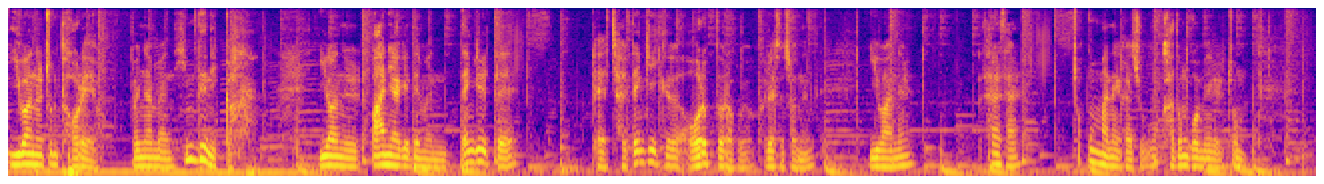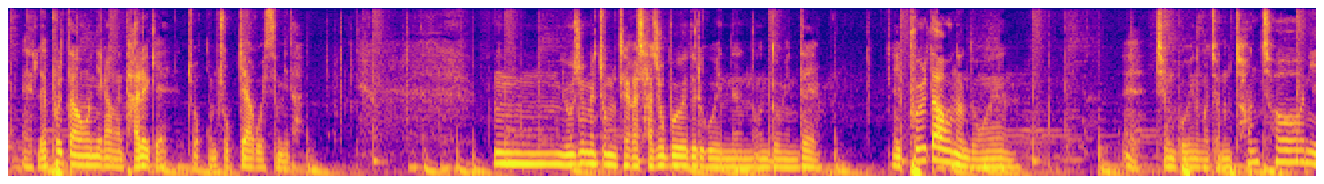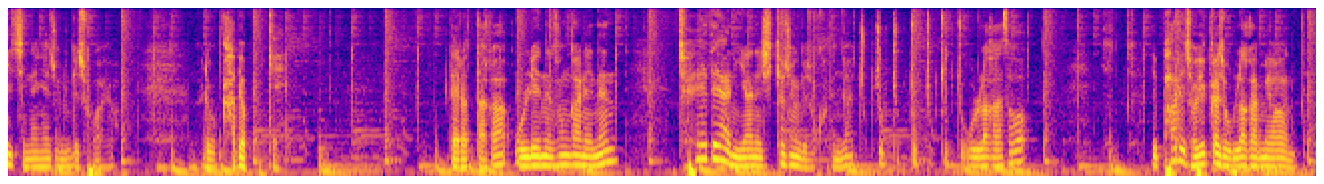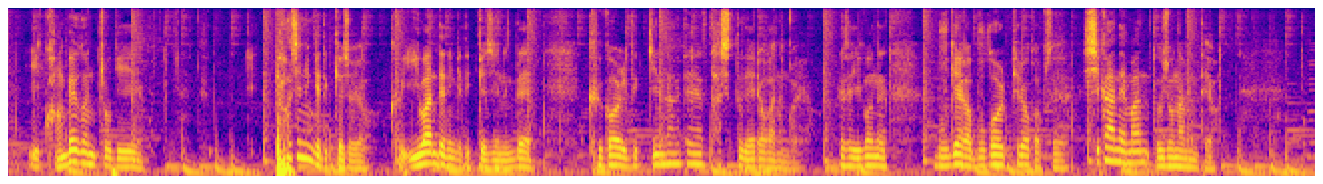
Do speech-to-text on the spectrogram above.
이완을 좀 덜해요. 왜냐면 힘드니까 이완을 많이 하게 되면 당길 때 네, 잘 당기기가 어렵더라고요. 그래서 저는 이완을 살살 조금만 해가지고 가동 범위를 좀 네, 래플 다운이랑은 다르게 조금 좁게 하고 있습니다. 음, 요즘에 좀 제가 자주 보여드리고 있는 운동인데 이 풀다운 운동은 예, 지금 보이는 것처럼 천천히 진행해 주는 게 좋아요. 그리고 가볍게 내렸다가 올리는 순간에는 최대한 이완을 시켜주는 게 좋거든요. 쭉쭉쭉 쭉쭉쭉 올라가서 이 팔이 저기까지 올라가면 이 광배근 쪽이 펴지는 게 느껴져요. 그 이완되는 게 느껴지는데 그걸 느낀 상태에서 다시 또 내려가는 거예요. 그래서 이거는 무게가 무거울 필요가 없어요. 시간에만 의존하면 돼요.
